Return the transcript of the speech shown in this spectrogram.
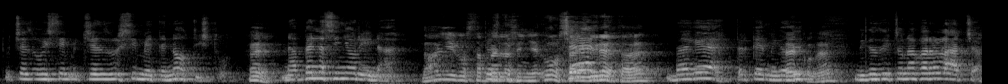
Tu ci dovresti, ci dovresti mettere, notis tu. Eh, Una bella signorina. dai con sta Perché- bella signora. Oh, in Certo. diretta, eh? Ma che è? Perché mica, Ecco ho te. detto, ho detto una parolaccia.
